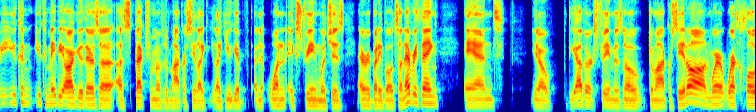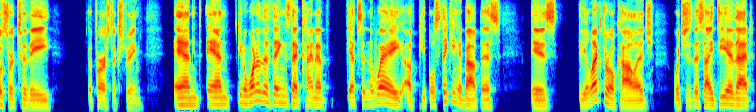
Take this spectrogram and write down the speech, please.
you can you can maybe argue there's a, a spectrum of democracy, like like you give an, one extreme, which is everybody votes on everything, and you know the other extreme is no democracy at all, and we're we're closer to the the first extreme. And and you know, one of the things that kind of gets in the way of people's thinking about this is the electoral college, which is this idea that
